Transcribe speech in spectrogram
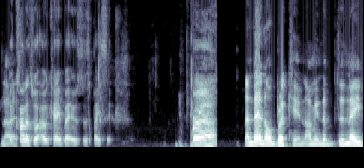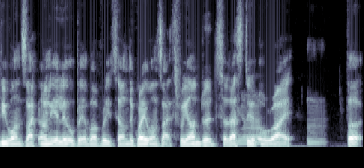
the colors were okay, but it was just basic. Bruh. and they're not bricking. I mean, the the navy one's like only a little bit above retail, and the grey one's like three hundred. So that's doing all right. Mm. But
